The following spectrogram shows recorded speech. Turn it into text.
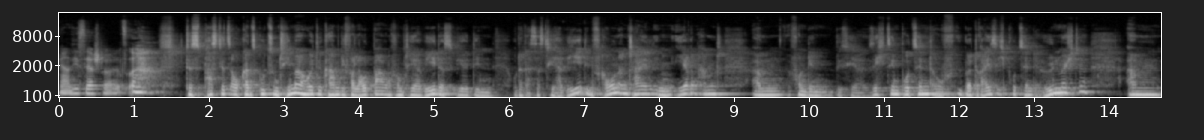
Ja, sie ist sehr stolz. Das passt jetzt auch ganz gut zum Thema. Heute kam die Verlautbarung vom THW, dass wir den oder dass das THW den Frauenanteil im Ehrenamt ähm, von den bisher 16 Prozent auf über 30 Prozent erhöhen möchte. Ähm,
